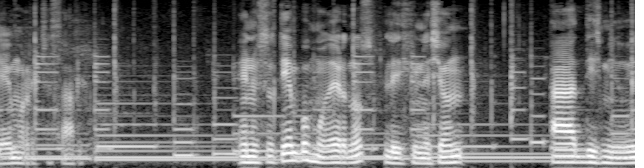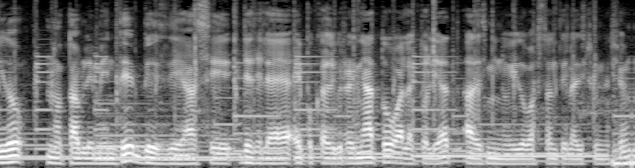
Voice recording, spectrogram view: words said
Debemos rechazarlo. En nuestros tiempos modernos la discriminación ha disminuido notablemente desde, hace, desde la época del virreinato a la actualidad ha disminuido bastante la discriminación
